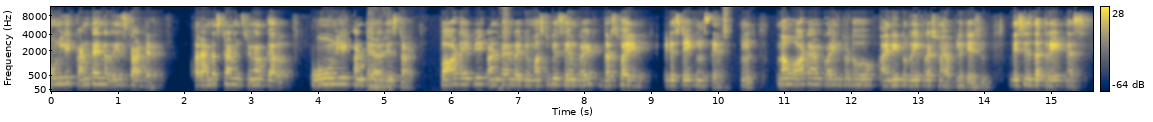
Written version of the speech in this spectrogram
Only container restarted. Are understanding Srinath Garu? Only container Yeah, yeah. restart. Pod IP, container IP must be same, right? That's why it is taking same. Hmm. Now what I am trying to do, I need to refresh my application. This is the greatness.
